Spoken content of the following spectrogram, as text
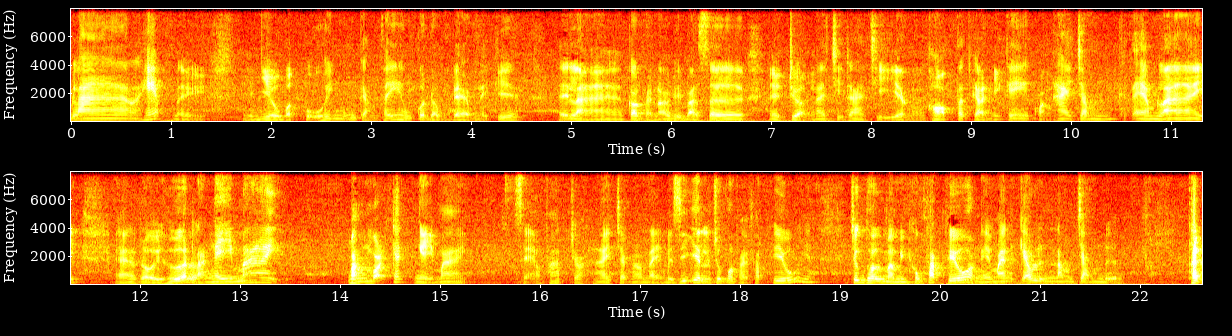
la hét này nhiều bậc phụ huynh cũng cảm thấy không có đồng đều này kia thế là con phải nói với bà sơ trưởng là chị ra chị ờ, họp tất cả những cái khoảng 200 các em lại ờ, rồi hứa là ngày mai, bằng mọi cách ngày mai sẽ phát cho 200 em này. Mà dĩ nhiên là chúng con phải phát phiếu nhé. Chúng thôi mà mình không phát phiếu, ngày mai nó kéo lên 500 nữa. Thật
